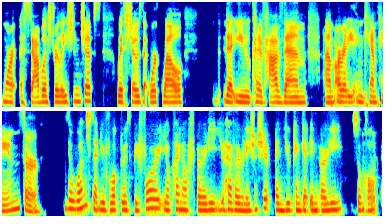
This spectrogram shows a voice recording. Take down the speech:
more established relationships with shows that work well, that you kind of have them um, already in campaigns or? The ones that you've worked with before, you're kind of already, you have a relationship and you can get in early, so called. Mm-hmm.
